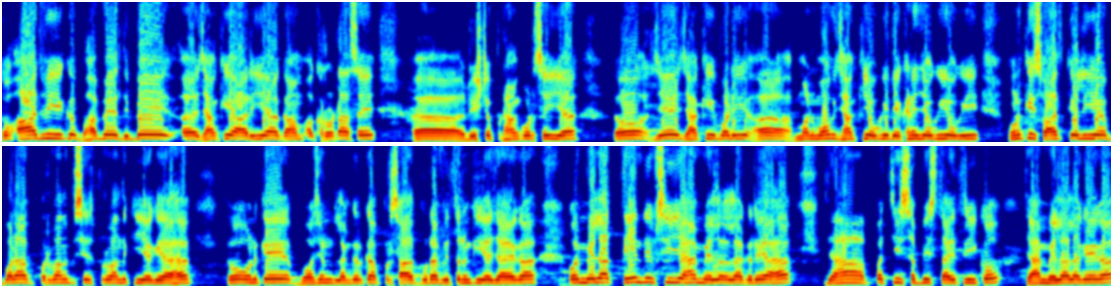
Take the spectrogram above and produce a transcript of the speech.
तो आज भी एक भव्य, दिव्य झांकी आ रही है गाँव अखरोटा से डिस्ट्रिक्ट पठानकोट से ही है। तो ये झांकी बड़ी मनमोहक झांकी होगी, देखने योगी होगी। उनकी स्वाद के लिए बड़ा प्रबंध, विशेष प्रबंध किया गया है। तो उनके भोजन लंगर का प्रसाद पूरा वितरण किया जाएगा और मेला तीन दिवसीय यहाँ मेला लग रहा है, जहाँ पच्चीस छब्बीस तरीक को जहाँ मेला लगेगा।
